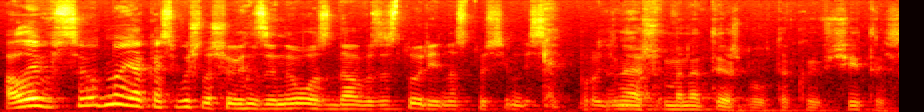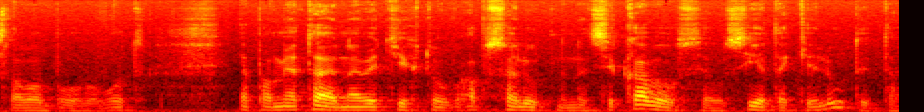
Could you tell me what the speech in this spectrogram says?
Але все одно якось вийшло, що він ЗНО здав з історії на 170 вроді Знаєш, в мене теж був такий вчитель, слава Богу. От я пам'ятаю навіть ті, хто абсолютно не цікавився, ось є такі люди там,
